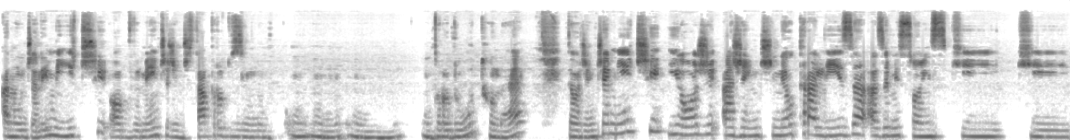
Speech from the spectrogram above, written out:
a Nude emite, obviamente, a gente está produzindo um, um, um, um, produto, né? Então a gente emite e hoje a gente neutraliza as emissões que, que,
